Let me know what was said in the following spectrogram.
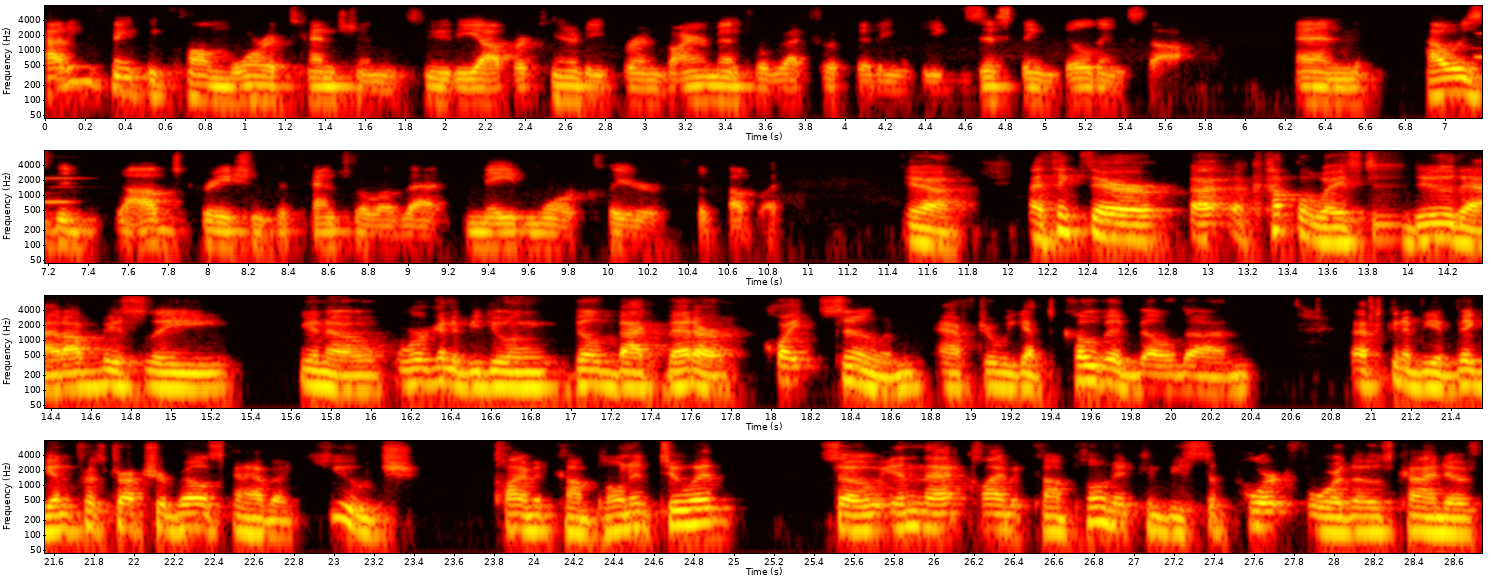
How do you think we call more attention to the opportunity for environmental retrofitting of the existing building stock? And how is the jobs creation potential of that made more clear to the public? Yeah, I think there are a couple of ways to do that. Obviously, you know, we're going to be doing Build Back Better quite soon after we get the COVID bill done. That's going to be a big infrastructure bill. It's going to have a huge climate component to it. So in that climate component can be support for those kind of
